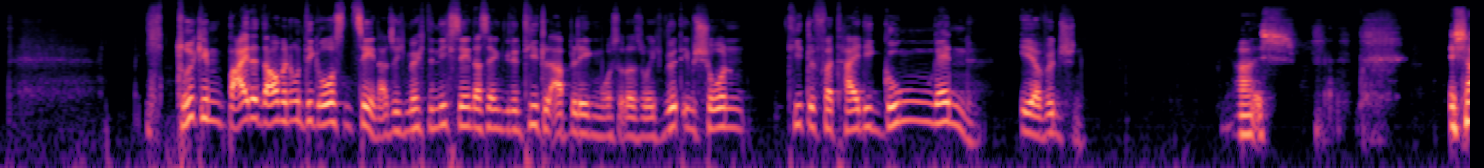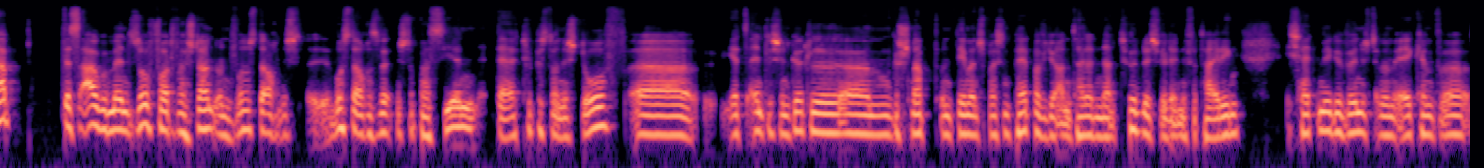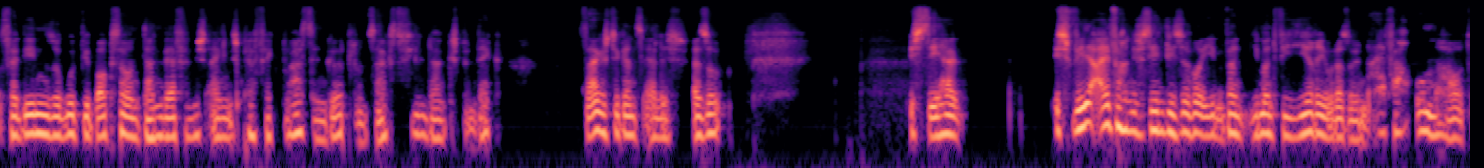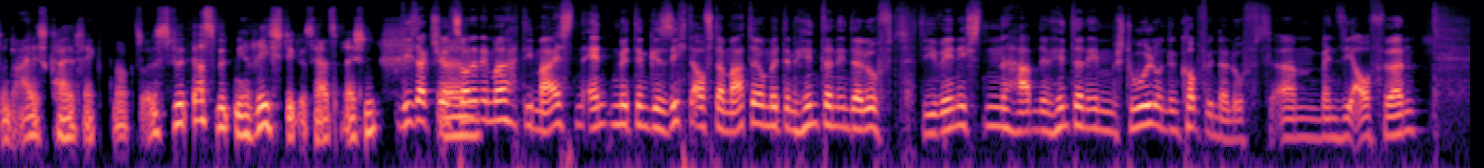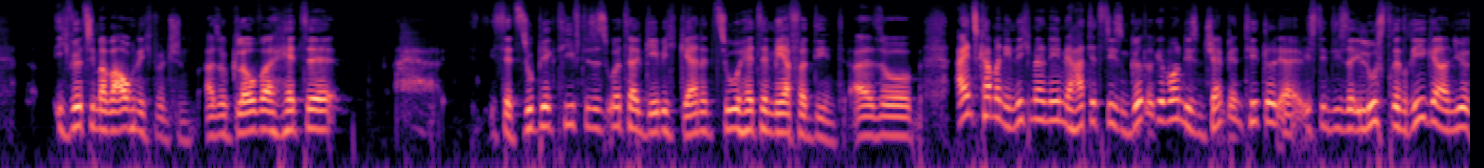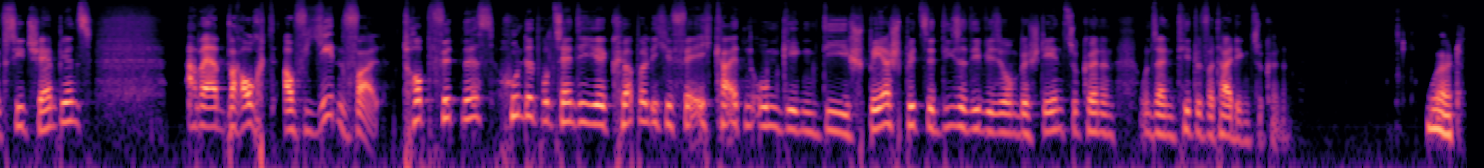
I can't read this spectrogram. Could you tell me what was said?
Ich drücke ihm beide Daumen und die großen Zehen. Also ich möchte nicht sehen, dass er irgendwie den Titel ablegen muss oder so. Ich würde ihm schon Titelverteidigungen eher wünschen. Ja, ich, ich habe das Argument sofort verstanden und wusste auch nicht, äh, wusste auch, es wird nicht so passieren. Der Typ ist doch nicht doof. Äh, jetzt endlich den Gürtel ähm, geschnappt und dementsprechend Pay-Per-View-Anteile. Natürlich will er ihn verteidigen. Ich hätte mir gewünscht, MMA-Kämpfer verdienen so gut wie Boxer und dann wäre für mich eigentlich perfekt. Du hast den Gürtel und sagst vielen Dank, ich bin weg. Sage ich dir ganz ehrlich. Also, ich sehe halt ich will einfach nicht sehen, wie so jemand, jemand wie Jiri oder so den einfach umhaut und eiskalt wegknockt. So, das, wird, das wird mir richtig das Herz brechen. Wie sagt Schwerzonen ähm, immer, die meisten enden mit dem Gesicht auf der Matte und mit dem Hintern in der Luft. Die wenigsten haben den Hintern im Stuhl und den Kopf in der Luft, ähm, wenn sie aufhören. Ich würde es ihm aber auch nicht wünschen. Also Glover hätte ist jetzt subjektiv, dieses Urteil, gebe ich gerne zu, hätte mehr verdient. Also, eins kann man ihm nicht mehr nehmen. Er hat jetzt diesen Gürtel gewonnen, diesen Champion-Titel. Er ist in dieser illustren Riege an UFC-Champions. Aber er braucht auf jeden Fall Top-Fitness, hundertprozentige körperliche Fähigkeiten, um gegen die Speerspitze dieser Division bestehen zu können und seinen Titel verteidigen zu können. Word.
